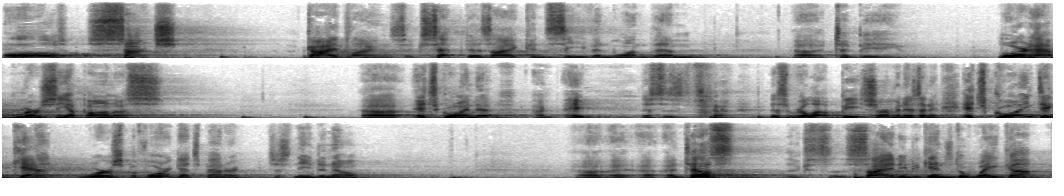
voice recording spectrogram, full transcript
all such guidelines except as I conceive and want them uh, to be. Lord, have mercy upon us. Uh, it's going to, I this is, this is a real upbeat sermon, isn't it? It's going to get worse before it gets better. Just need to know. Uh, uh, uh until society begins to wake up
